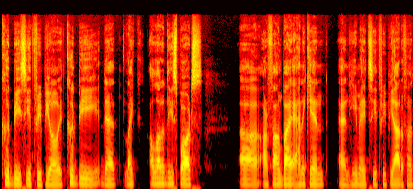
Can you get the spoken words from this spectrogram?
could be C3PO. It could be that like a lot of these parts uh, are found by Anakin, and he made C3PO out of it.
